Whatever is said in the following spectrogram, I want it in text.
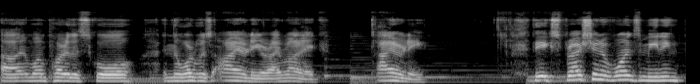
uh, in one part of the school, and the word was irony or ironic. Irony. The expression of one's meaning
